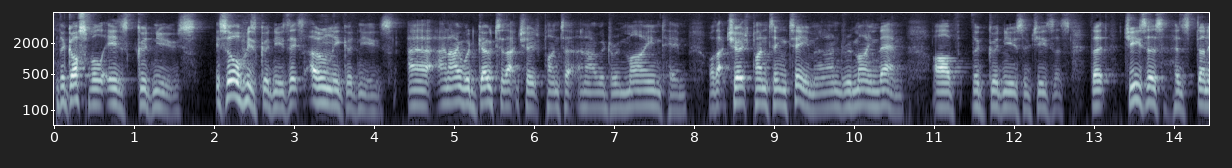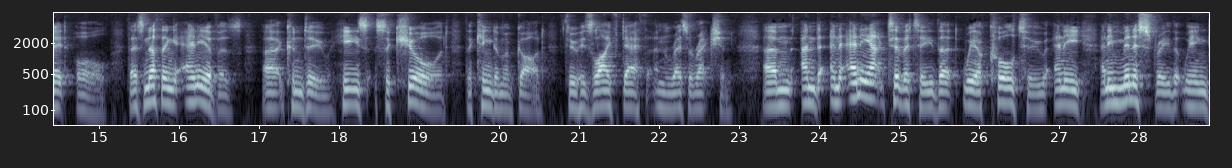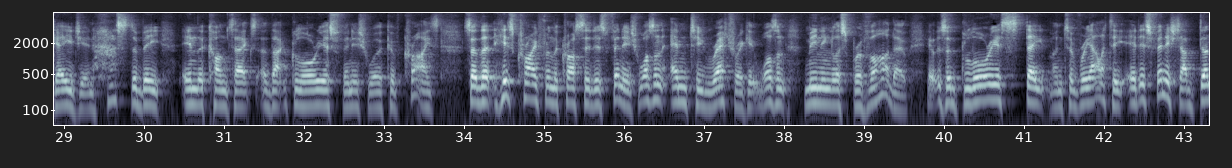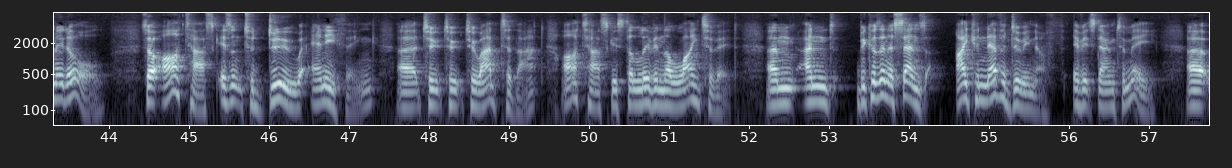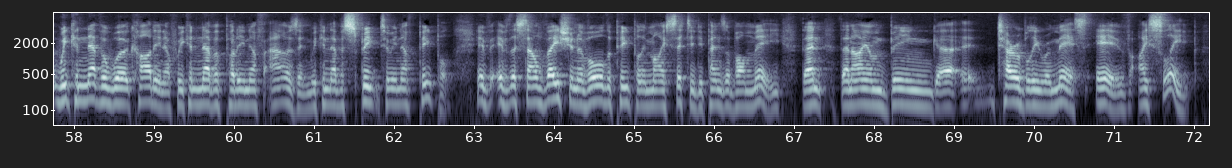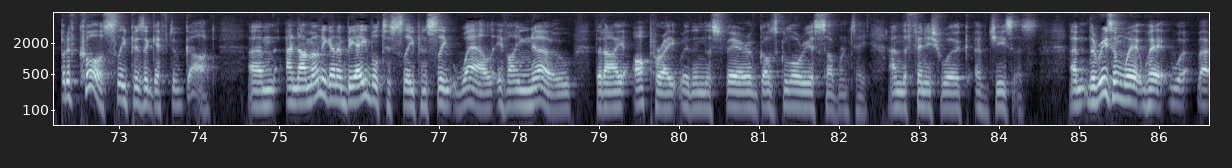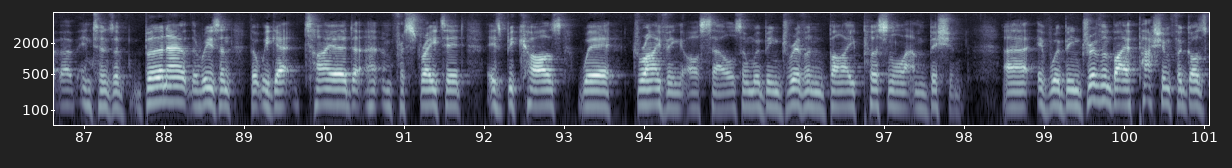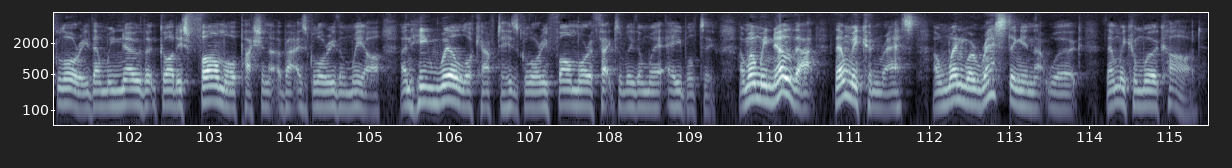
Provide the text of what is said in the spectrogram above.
The gospel is good news. It's always good news. It's only good news. Uh, and I would go to that church planter and I would remind him, or that church planting team, and I'd remind them of the good news of Jesus. That Jesus has done it all. There's nothing any of us uh, can do. He's secured the kingdom of God through his life, death, and resurrection. Um, and, and any activity that we are called to, any, any ministry that we engage in, has to be in the context of that glorious finished work of Christ. So that his cry from the cross, it is finished, wasn't empty rhetoric, it wasn't meaningless bravado. It was a glorious statement of reality. It is finished, I've done it all. So our task isn't to do anything uh, to, to, to add to that. Our task is to live in the light of it. Um, and because in a sense, I can never do enough if it's down to me. Uh, we can never work hard enough. We can never put enough hours in. We can never speak to enough people. If, if the salvation of all the people in my city depends upon me, then, then I am being uh, terribly remiss if I sleep. But of course, sleep is a gift of God. Um, and I'm only going to be able to sleep and sleep well if I know that I operate within the sphere of God's glorious sovereignty and the finished work of Jesus. Um, the reason we're, we're, we're uh, uh in terms of burnout, the reason that we get tired uh, and frustrated is because we're driving ourselves and we're being driven by personal ambition. Uh, if we're being driven by a passion for God's glory, then we know that God is far more passionate about His glory than we are, and He will look after His glory far more effectively than we're able to. And when we know that, then we can rest, and when we're resting in that work, then we can work hard.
